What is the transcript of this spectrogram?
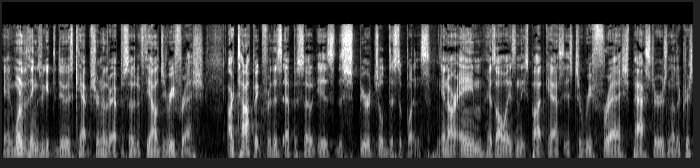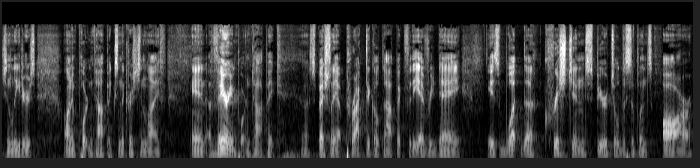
And one of the things we get to do is capture another episode of Theology Refresh. Our topic for this episode is the spiritual disciplines. And our aim, as always in these podcasts, is to refresh pastors and other Christian leaders on important topics in the Christian life. And a very important topic especially a practical topic for the everyday, is what the Christian spiritual disciplines are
